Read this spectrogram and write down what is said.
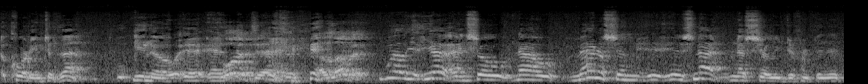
according to them you know and. I love it. well yeah and so now Madison is not necessarily different than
